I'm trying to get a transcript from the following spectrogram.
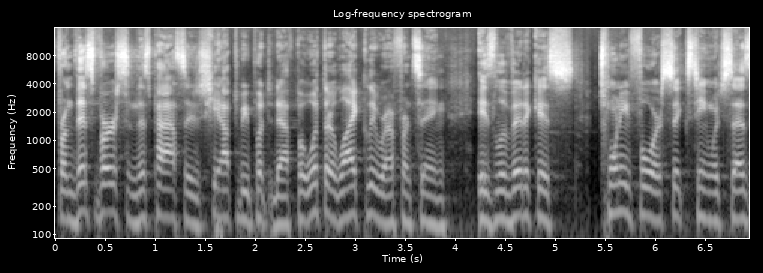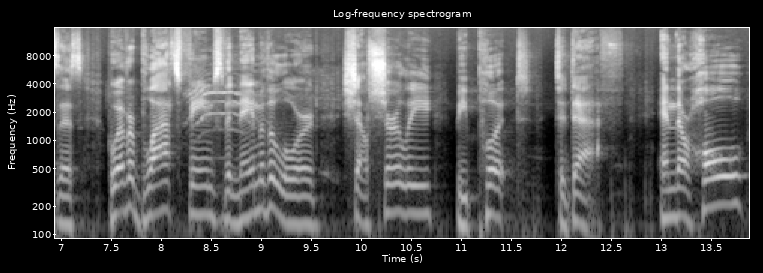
from this verse and this passage, he ought to be put to death. But what they're likely referencing is Leviticus 24, 16, which says this Whoever blasphemes the name of the Lord shall surely be put to death. And their whole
